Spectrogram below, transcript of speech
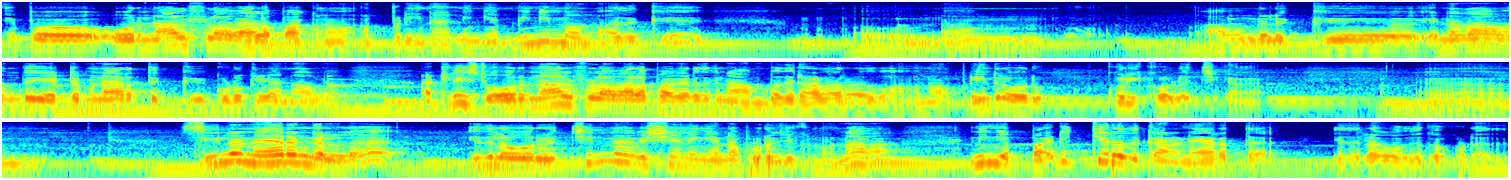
இப்போது ஒரு நாள் ஃபுல்லாக வேலை பார்க்கணும் அப்படின்னா நீங்கள் மினிமம் அதுக்கு நான் அவங்களுக்கு அவங்களுக்கு என்னதான் வந்து எட்டு மணி நேரத்துக்கு கொடுக்கலனாலும் அட்லீஸ்ட் ஒரு நாள் ஃபுல்லாக வேலை பார்க்குறதுக்கு நான் ஐம்பது டாலராவது வாங்கணும் அப்படின்ற ஒரு குறிக்கோள் வச்சுக்கோங்க. சில நேரங்களில் இதில் ஒரு சின்ன விஷயம் நீங்கள் என்ன புரிஞ்சுக்கணுன்னா நீங்கள் படிக்கிறதுக்கான நேரத்தை இதில் ஒதுக்கக்கூடாது.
